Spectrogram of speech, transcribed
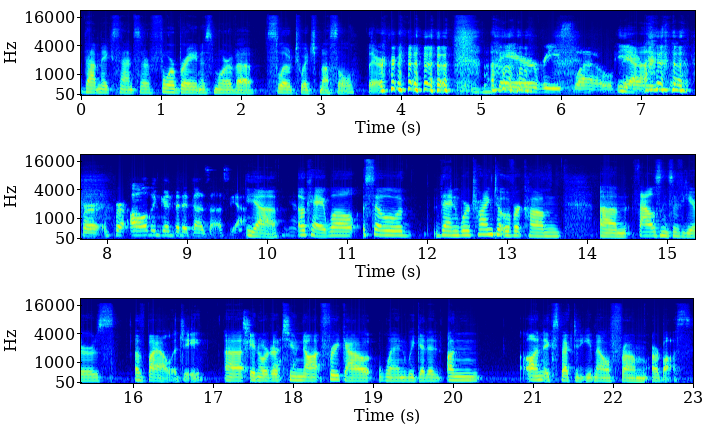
that makes sense. Our forebrain is more of a slow twitch muscle there. very slow. Very yeah. slow for for all the good that it does us. Yeah. yeah. Yeah. Okay. Well, so then we're trying to overcome um, thousands of years of biology uh, in order to not freak out when we get an un- unexpected email from our boss.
